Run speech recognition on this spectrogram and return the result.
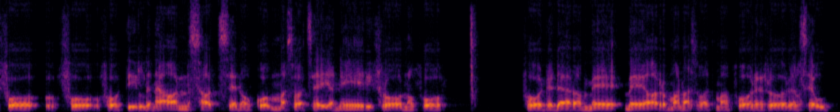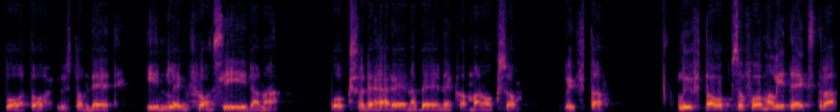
få, få, få till den här ansatsen och komma så att säga nerifrån och få, få det där äh, med, med armarna så att man får en rörelse uppåt och just om det är ett inlägg från sidorna också det här ena benet kan man också lyfta, lyfta upp så får man lite extra,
